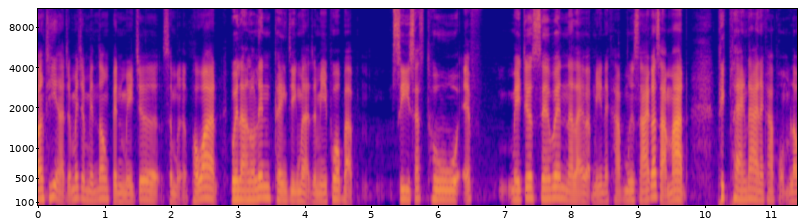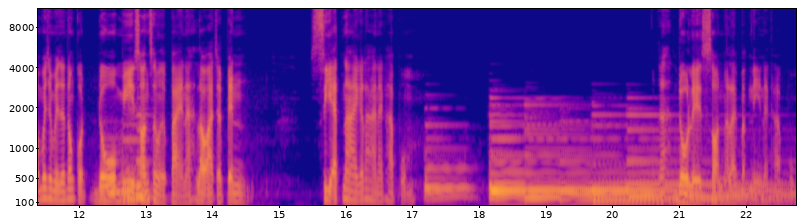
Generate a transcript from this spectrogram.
บางทีอาจจะไม่จำเป็นต้องเป็นเมเจอร์เสมอ เพราะว่าเวลาเราเล่นเพลงจริงมันอาจจะมีพวกแบบ C sus2 F major 7 อะไรแบบนี้นะครับ มือซ้ายก็สามารถพลิกแพลงได้นะครับผมเราไม่จำเป็นจะต้องกดโดมีซอนเสมอไปนะ เราอาจจะเป็น C at 9ก็ได้นะครับผมนะโดเลซอนอะไรแบบนี้นะครับผม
